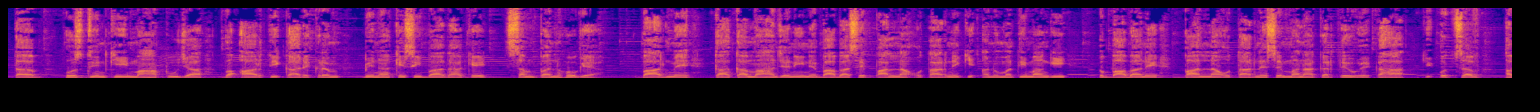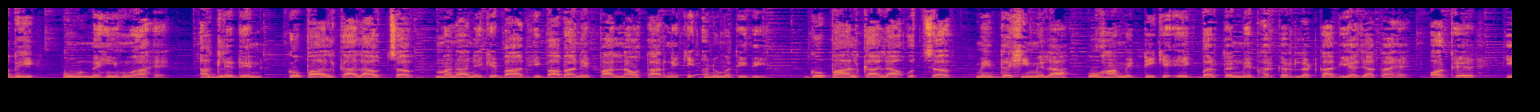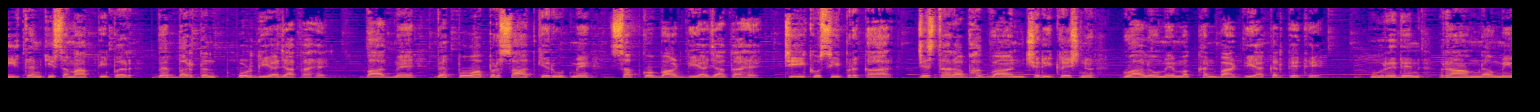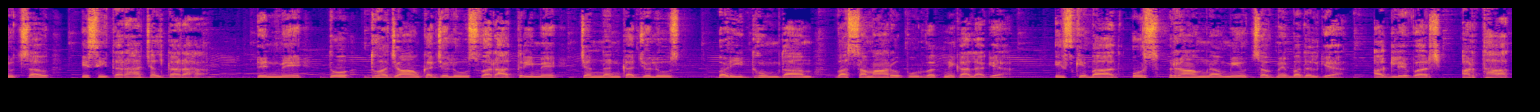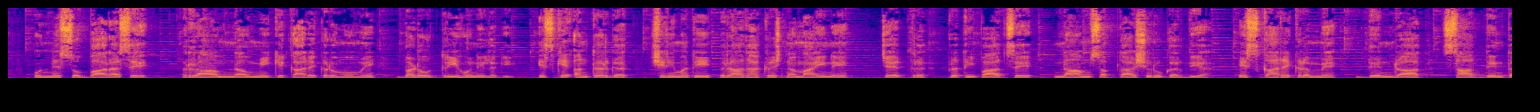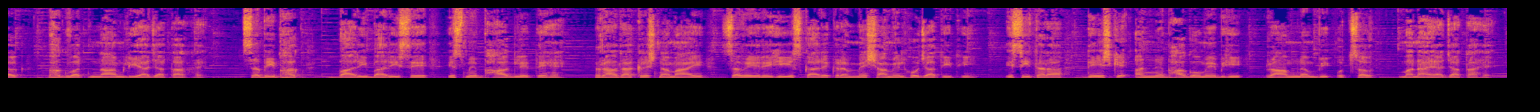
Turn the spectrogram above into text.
तब उस दिन की महापूजा व आरती कार्यक्रम बिना किसी बाधा के संपन्न हो गया। बाद में काका महाजनी ने बाबा से पालना उतारने की अनुमति मांगी तो बाबा ने पालना उतारने से मना करते हुए कहा कि उत्सव अभी पूर्ण नहीं हुआ है। अगले दिन गोपाल काला उत्सव मनाने के बाद ही बाबा ने पालना उतारने की अनुमति दी। गोपाल काला उत्सव में दही मिला, पोहा मिट्टी के एक बर्तन में भरकर लटका दिया जाता है और फिर कीर्तन की समाप्ति पर वह बर्तन फोड़ दिया जाता है। बाद में वह पोहा प्रसाद के रूप में सबको बांट दिया जाता है। ठीक उसी प्रकार जिस तरह भगवान श्री कृष्ण ग्वालों में मक्खन बांट दिया करते थे। पूरे दिन रामनवमी उत्सव इसी तरह चलता रहा। दिन में दो ध्वजाओं का जुलूस व रात्रि में चंदन का जुलूस बड़ी धूमधाम व समारोह पूर्वक निकाला गया। इसके बाद उर्स रामनवमी उत्सव में बदल गया। अगले वर्ष, अर्थात 1912 से रामनवमी के कार्यक्रमों में बढ़ोतरी होने लगी। इसके अंतर्गत श्रीमती राधा कृष्ण माई ने चैत्र प्रतिपाद से नाम सप्ताह शुरू कर दिया। इस कार्यक्रम में दिन रात सात दिन तक भगवत नाम लिया जाता है। सभी भक्त बारी बारी से इसमें भाग लेते हैं। राधा कृष्ण माई सवेरे ही इस कार्यक्रम में शामिल हो जाती थी। इसी तरह देश के अन्य भागों में भी रामनवमी उत्सव मनाया जाता है।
